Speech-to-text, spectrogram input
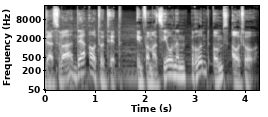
Das war der Autotipp. Informationen rund ums Auto.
